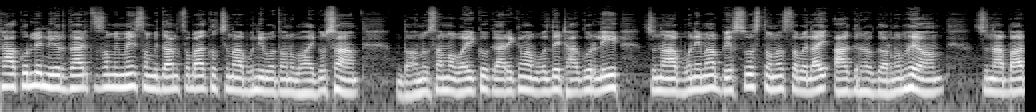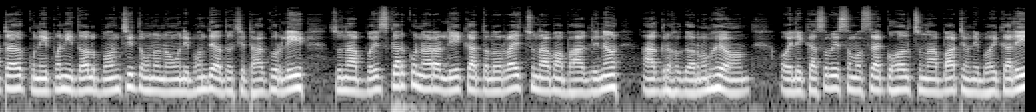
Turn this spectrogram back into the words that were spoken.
ठाकुरले निर्धारित समयमै संविधान सभाको चुनाव हुने बताउनु भएको छ। धनुषामा भएको कार्यक्रममा बोल्दै ठाकुरले चुनाव हुनेमा विश्वस्त हुन सबैलाई आग्रह गर्नुभयो। चुनावबाट कुनै पनि दल वञ्चित हुन नहुने भन्दै अध्यक्ष ठाकुरले चुनाव बहिष्कारको नारा लिएका दलहरूलाई चुनावमा भाग लिन आग्रह गर्नुभयो। अहिलेका सबै समस्याको हल चुनावबाट हुने भएकाले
